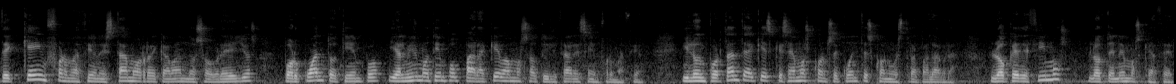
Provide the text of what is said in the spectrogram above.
de qué información estamos recabando sobre ellos, por cuánto tiempo y al mismo tiempo para qué vamos a utilizar esa información. Y lo importante aquí es que seamos consecuentes con nuestra palabra. Lo que decimos lo tenemos que hacer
